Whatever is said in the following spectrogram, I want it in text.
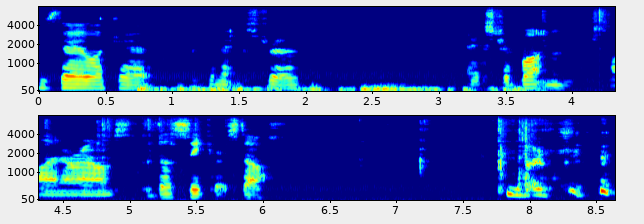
Is there like a like an extra extra button lying around that does secret stuff? No. it's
